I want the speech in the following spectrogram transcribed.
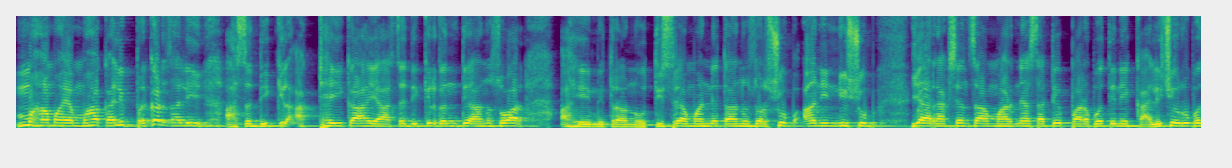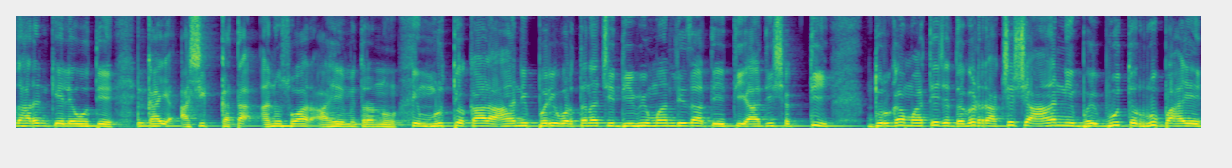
महामाया महाकाली प्रकट झाली. असं देखील आख्यायिका आहे असं देखील गंते अनुसार आहे मित्रांनो. तिसऱ्या मान्यतानुसार शुभ आणि निशुभ या राक्षांचा मारण्यासाठी पार्वतीने कालीचे रूप धारण केले होते. काही अशी कथा अनुस्वार आहे मित्रांनो. ती मृत्यूकाळ आणि परिवर्तनाची देवी मानली जाते. ती आदिशक्ती दुर्गा मातेचे दगड राक्षस आणि भयभूत रूप आहे.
